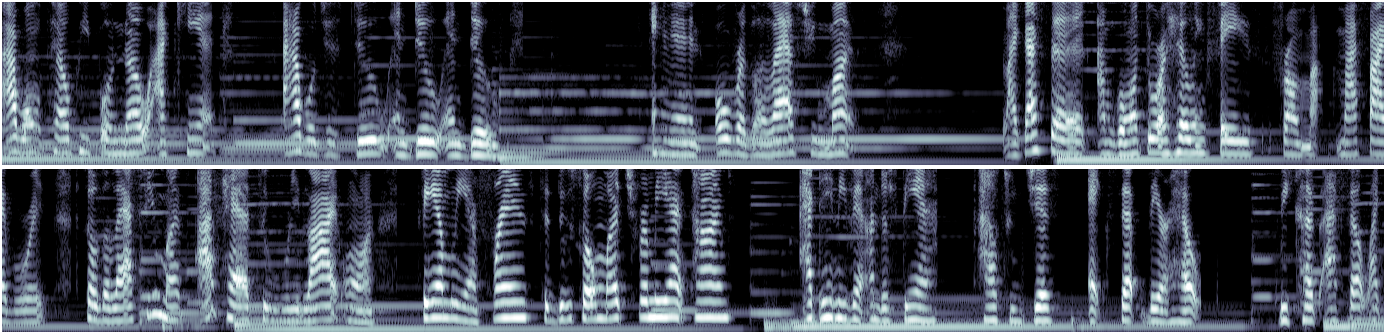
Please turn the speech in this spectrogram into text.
I won't tell people, no, I can't. I will just do and do and do. And over the last few months, like I said, I'm going through a healing phase from my, my, fibroids. So the last few months, I've had to rely on family and friends to do so much for me at times. I didn't even understand how to just accept their help because I felt like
